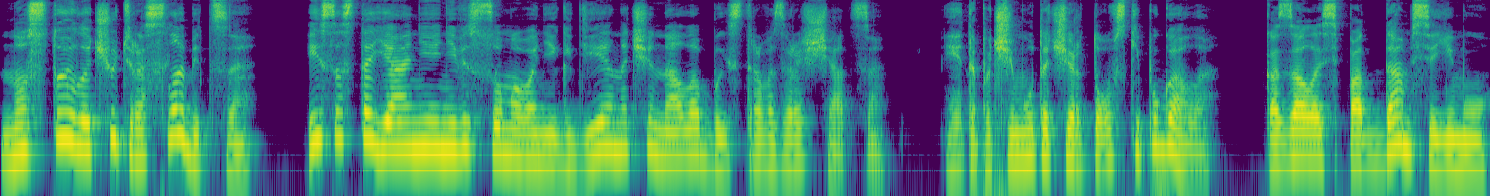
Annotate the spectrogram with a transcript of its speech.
но стоило чуть расслабиться, и состояние невесомого нигде начинало быстро возвращаться. И это почему-то чертовски пугало. Казалось, поддамся ему,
